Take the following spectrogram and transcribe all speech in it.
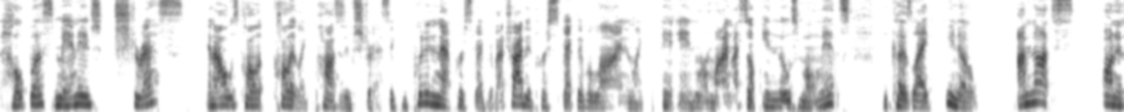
help us manage stress and I always call it call it like positive stress. If you put it in that perspective, I try to perspective align and like and, and remind myself in those moments because like you know I'm not on an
